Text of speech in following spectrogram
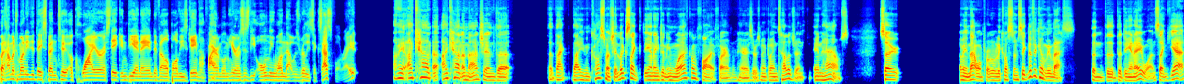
but how much money did they spend to acquire a stake in DeNA and develop all these games? And Fire Emblem Heroes is the only one that was really successful, right? I mean, I can't I can't imagine that that that, that even cost much. It looks like DeNA didn't even work on Fire Fire Emblem Heroes. It was made by Intelligent in house. So, I mean, that one probably cost them significantly less than the the DeNA ones. Like, yeah,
